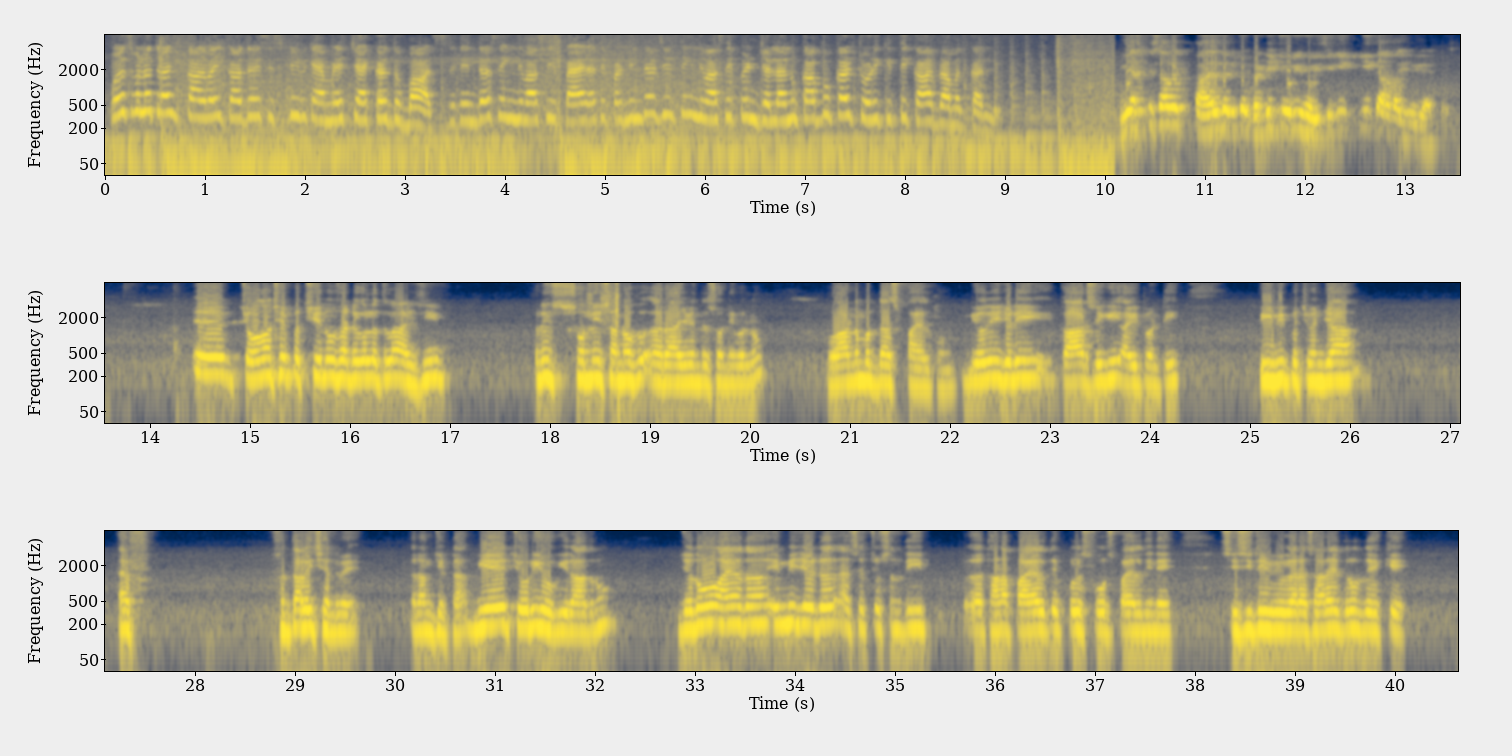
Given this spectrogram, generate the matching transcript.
ਪੁਲਿਸ ਵੱਲੋਂ ਤੁਰੰਤ ਕਾਰਵਾਈ ਕਰਦੇ ਹੋਏ ਸੀਸੀਟੀਵੀ ਕੈਮਰੇ ਚੈੱਕ ਕਰਨ ਤੋਂ ਬਾਅਦ ਸਤਿੰਦਰ ਸਿੰਘ ਨਿਵਾਸੀ ਪਾਇਲ ਅਤੇ ਪਰਮਿੰਦਰਜੀਤ ਸਿੰਘ ਨਿਵਾਸੀ ਪਿੰਡ ਜੱਲਾ ਨੂੰ ਕਾਬੂ ਕਰ ਚੋਰੀ ਕੀਤੀ ਕਾਰ ਬਰਾਮਦ ਕਰ ਲਈ। ਡੀਐਸਪੀ ਸਾਹਿਬ ਇੱਕ ਪਾਇਲ ਦੇ ਵਿੱਚੋਂ ਗੱਡੀ ਚੋਰੀ ਹੋਈ ਸੀਗੀ। ਕੀ ਕਾਰਵਾਈ ਹੋਈ ਹੈ ਉੱਥੇ ਇਹ 14/6/25 ਨੂੰ ਸਾਡੇ ਕੋਲ ਇਤਲਾਹ ਆਈ ਸੀ। ਪ੍ਰਿੰਸ ਸੋਨੀ ਸਨ of ਰਾਜਵਿੰਦਰ ਸੋਨੀ ਵੱਲੋਂ। ਵਾਰਡ ਨੰਬਰ 10 ਪਾਇਲ ਤੋਂ। ਵੀ ਉਹਦੀ ਜਿਹੜੀ ਕਾਰ ਸੀਗੀ i20 PV55 F 4796 ਰੰਗ ਚਿੱਟਾ, ਵੀ ਇਹ ਚੋਰੀ ਹੋ ਗਈ ਰਾਤ ਨੂੰ। ਜਦੋਂ ਉਹ ਆਇਆ ਤਾਂ ਇਮੀਡੀਏਟ ਐਸਐਚਓ ਸੰਦੀਪ ਥਾਣਾ ਪਾਇਲ ਤੇ ਪੁਲਿਸ ਫੋਰਸ ਪਾਇਲ ਦੀ ਨੇ ਸੀਸੀਟੀਵੀ ਵਗੈਰਾ ਸਾਰਾ ਇਧਰੋਂ ਦੇਖ ਕੇ,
